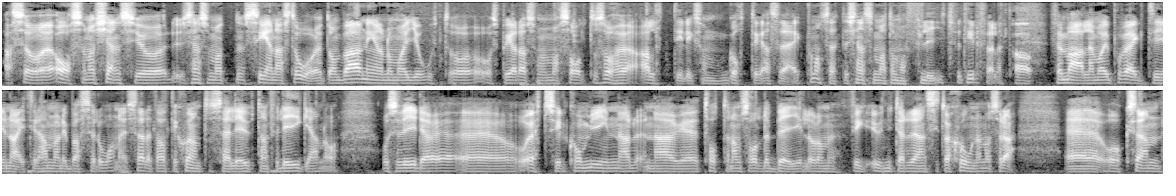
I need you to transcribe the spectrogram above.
Alltså Arsenal känns ju, det känns som att det senaste året, de värvningarna de har gjort och, och spelare som de har sålt och så har alltid liksom gått deras väg på något sätt. Det känns som att de har flyt för tillfället. Ja. För Malen var ju på väg till United, hamnade i Barcelona istället. Alltid skönt att sälja utanför ligan och, och så vidare. Eh, Och Özil kom ju in när, när Tottenham sålde Bale och de fick utnyttjade den situationen och sådär. Eh, Och sen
